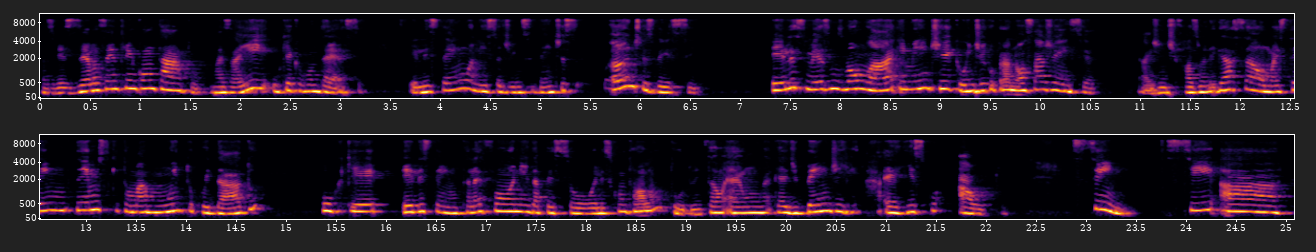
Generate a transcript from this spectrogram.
Às vezes elas entram em contato, mas aí o que, que acontece? Eles têm uma lista de incidentes antes desse. Eles mesmos vão lá e me indicam, indicam para nossa agência. Aí a gente faz uma ligação, mas tem, temos que tomar muito cuidado porque eles têm um telefone da pessoa, eles controlam tudo. Então é um é de bem de é risco alto. Sim, se a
